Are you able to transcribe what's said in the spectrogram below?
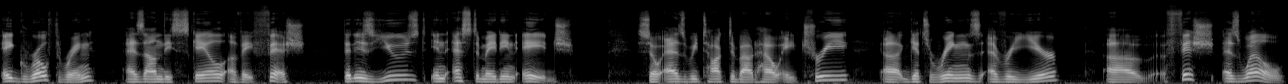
a growth ring, as on the scale of a fish, that is used in estimating age. So, as we talked about how a tree uh, gets rings every year, uh, fish as well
